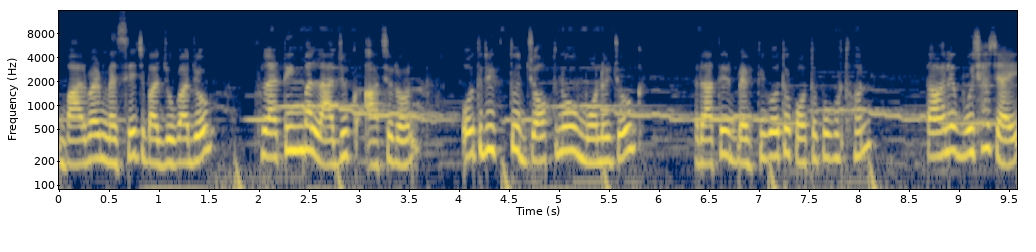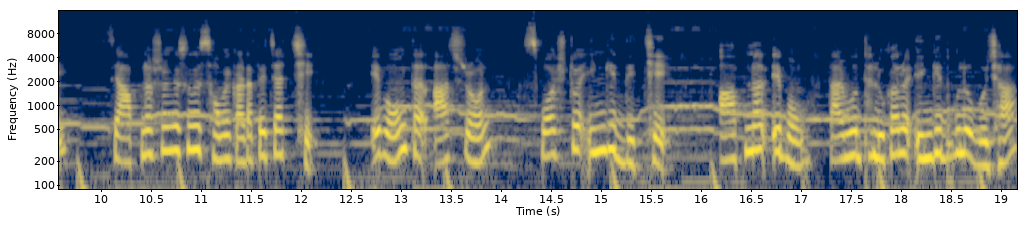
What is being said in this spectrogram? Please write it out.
বারবার মেসেজ বা যোগাযোগ ফ্ল্যাটিং বা লাজুক আচরণ, অতিরিক্ত যত্ন ও মনোযোগ, রাতের ব্যক্তিগত কথোপকথন, তাহলে বোঝা যায় সে আপনার সঙ্গে শুধু সময় কাটাতে চাচ্ছে এবং তার আচরণ স্পষ্ট ইঙ্গিত দিচ্ছে। আপনার এবং তার মধ্যে লুকানো ইঙ্গিতগুলো বোঝা,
